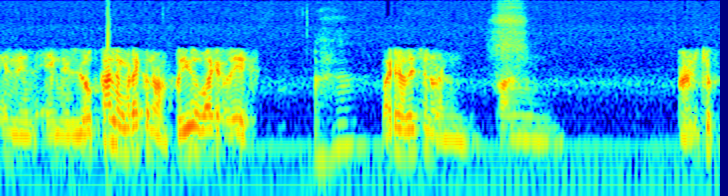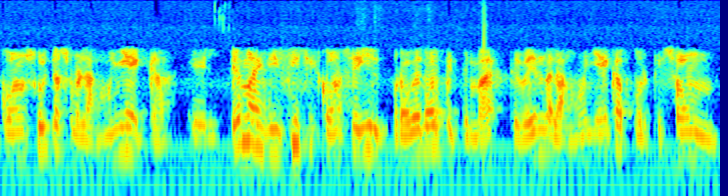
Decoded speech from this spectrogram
en, el local, la verdad que nos han pedido varias veces. Varias veces nos han, hecho consultas sobre las muñecas. El tema es difícil conseguir el proveedor que te, te venda las muñecas porque son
